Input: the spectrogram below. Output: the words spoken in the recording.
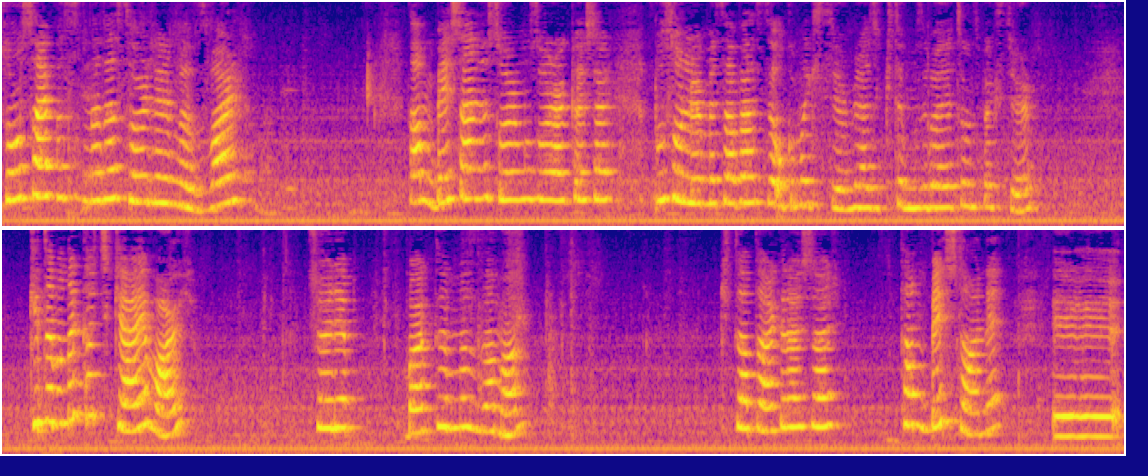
son sayfasında da sorularımız var. Tam 5 tane sorumuz var arkadaşlar. Bu soruları mesela ben size okumak istiyorum. Birazcık kitabımızı böyle tanıtmak istiyorum. Kitabında kaç hikaye var? Şöyle baktığımız zaman kitapta arkadaşlar tam 5 tane e,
